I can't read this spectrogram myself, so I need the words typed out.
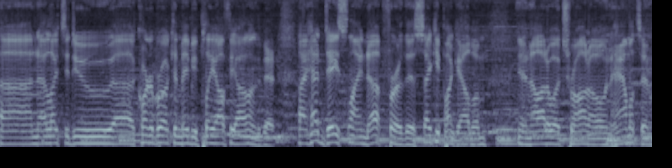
Uh, and I like to do uh, Corner Brook and maybe play off the island a bit. I had dates lined up for the Psyche Punk album in Ottawa, Toronto, and Hamilton.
